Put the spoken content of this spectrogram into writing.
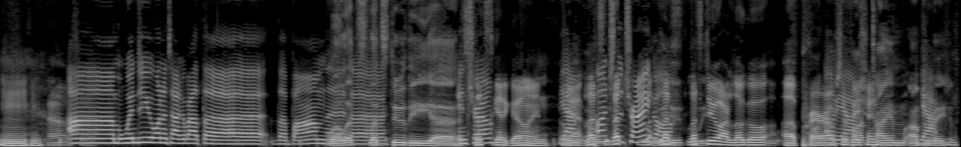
hmm Oh, Um, when do you want to talk about the the bomb? That, well, let's uh, let's do the uh, Let's, Intro? let's get it going. Yeah. let's Punch let, the triangle. Let, Do- us let's we- do our logo uh, prayer Oh, yeah. observation. time observation.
